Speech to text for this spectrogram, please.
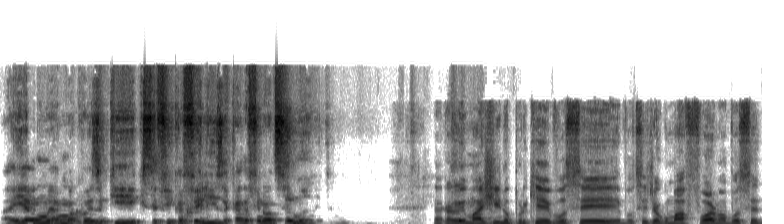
Aí é, um, é uma coisa que, que você fica feliz a cada final de semana. Entendeu? eu imagino porque você, você de alguma forma, você,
